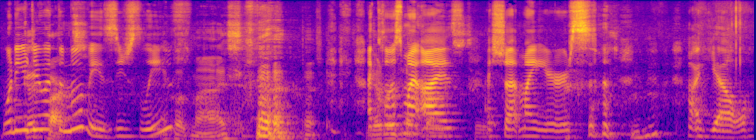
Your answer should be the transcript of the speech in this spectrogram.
what do you good do at the movies you just I leave close my eyes. I close my eyes. too. I shut my ears. Mm-hmm. I yell.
